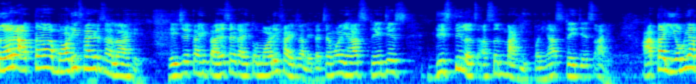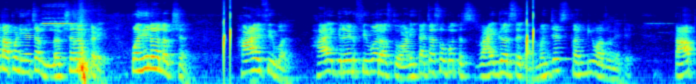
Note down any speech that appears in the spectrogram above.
तर आता मॉडिफाईड झाला आहे. हे जे काही पॅरासाईट आहे तो मॉडिफाईड झाले त्याच्यामुळे ह्या स्टेजेस दिसतीलच असं नाही पण ह्या स्टेजेस आहे. आता येऊयात आपण याच्या लक्षणांकडे. पहिलं लक्षण high fever high grade fever असतो आणि त्याच्यासोबतच रायगर्स येतात. म्हणजेच थंडी वाजून येते. ताप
